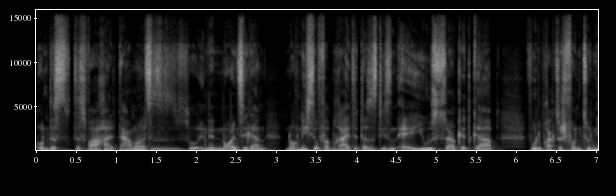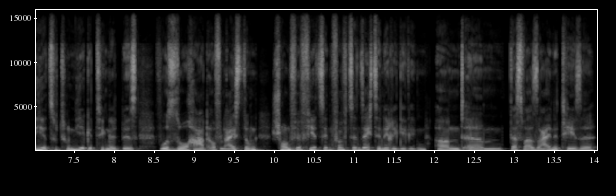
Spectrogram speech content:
und das, das war halt damals, so in den 90ern, noch nicht so verbreitet, dass es diesen AAU-Circuit gab, wo du praktisch von Turnier zu Turnier getingelt bist, wo es so hart auf Leistung schon für 14, 15, 16-Jährige ging. Und ähm, das war seine These.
